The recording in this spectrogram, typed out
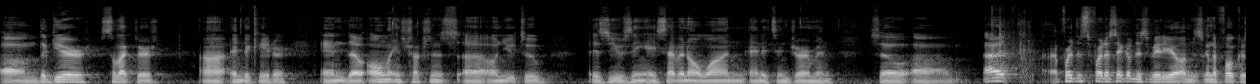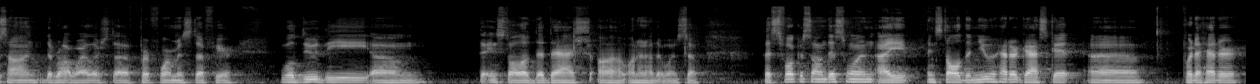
um, the gear selector uh, indicator. And the only instructions uh, on YouTube is using a 701 and it's in German. So um, I, for this for the sake of this video, I'm just gonna focus on the Rottweiler stuff, performance stuff here. We'll do the um, the install of the dash uh, on another one. So let's focus on this one. I installed the new header gasket uh, for the header,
